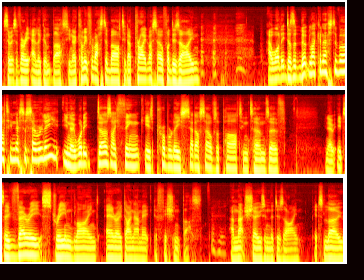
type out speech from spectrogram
So it's a very elegant bus. You know, coming from Aston Martin, I pride myself on design. and what it doesn't look like an Aston Martin necessarily, you know, what it does, I think, is probably set ourselves apart in terms of, you know, it's a very streamlined, aerodynamic, efficient bus, mm-hmm. and that shows in the design. It's low,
